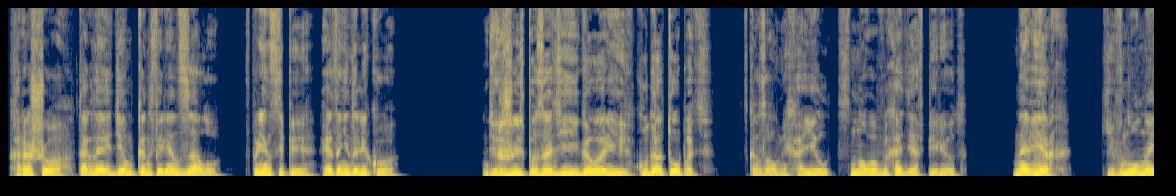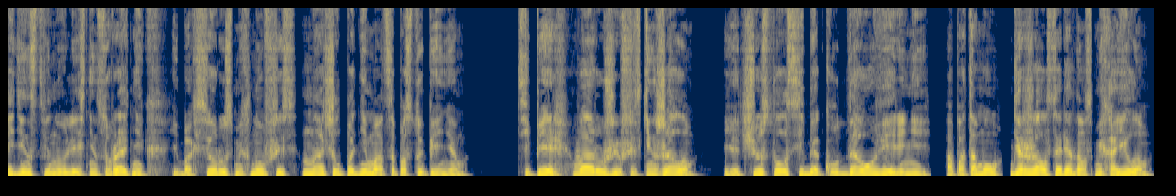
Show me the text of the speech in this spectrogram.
Хорошо, тогда идем к конференц-залу. Принципе, это недалеко. Держись позади и говори, куда топать, — сказал Михаил, снова выходя вперед. «Наверх!» — кивнул на единственную лестницу ратник, и боксер, усмехнувшись, начал подниматься по ступеням. Теперь, вооружившись кинжалом, я чувствовал себя куда уверенней, а потому держался рядом с Михаилом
